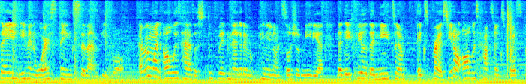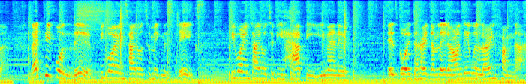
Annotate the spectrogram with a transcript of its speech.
saying even worse things to them people everyone always has a stupid negative opinion on social media that they feel the need to express. You don't always have to express them. Let people live. People are entitled to make mistakes. People are entitled to be happy even if it's going to hurt them later on. They will learn from that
